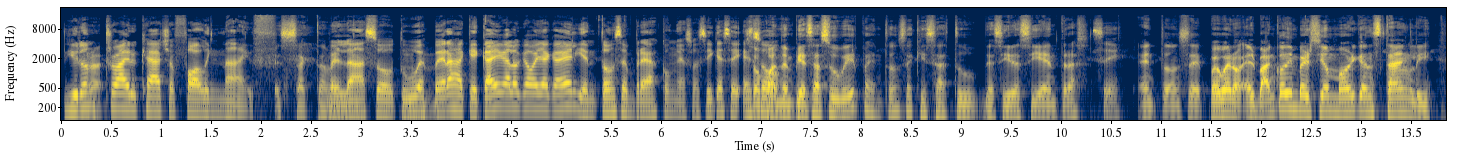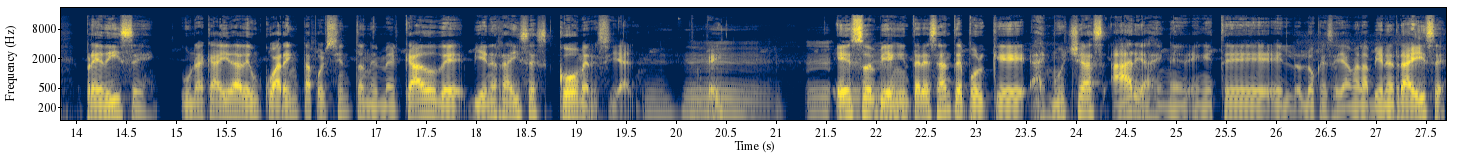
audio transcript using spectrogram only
You don't Ah. try to catch a falling knife. Exactamente. ¿Verdad? So, tú esperas a que caiga lo que vaya a caer y entonces bregas con eso. Así que se- So, eso... cuando empieza a subir, pues entonces quizás tú decides si entras. Sí. Entonces, pues bueno, el banco de inversión Morgan Stanley predice una caída de un 40% en el mercado de bienes raíces comercial. Ujú. Mm, Eso mm, es bien mm. interesante porque hay muchas áreas en, el- en este, en lo que se llama las bienes raíces.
